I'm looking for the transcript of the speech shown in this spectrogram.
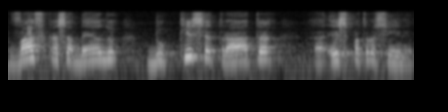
vai ficar sabendo do que se trata uh, esse patrocínio.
